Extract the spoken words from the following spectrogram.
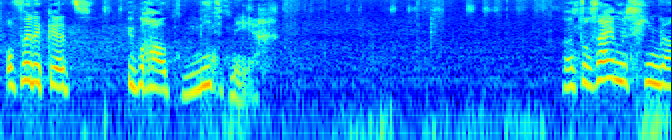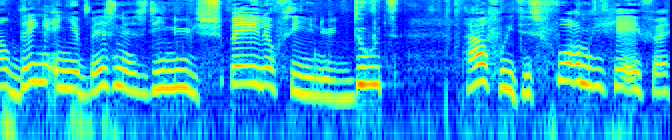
Of wil ik het überhaupt niet meer? Want er zijn misschien wel dingen in je business die nu spelen of die je nu doet, of hoe je het is vormgegeven,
